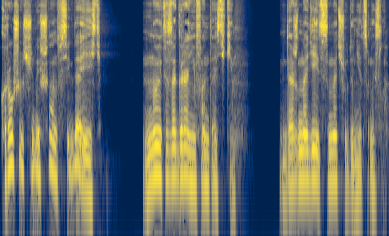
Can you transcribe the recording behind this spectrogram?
крошечный шанс всегда есть. Но это за гранью фантастики. Даже надеяться на чудо нет смысла.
